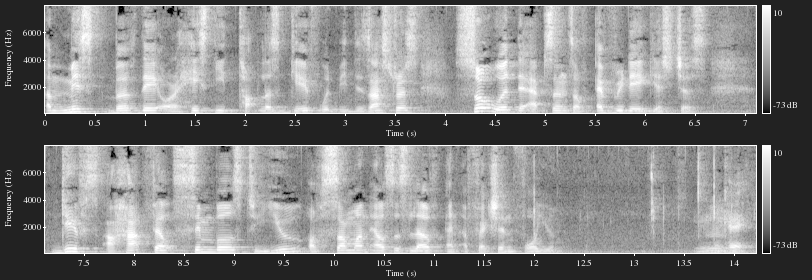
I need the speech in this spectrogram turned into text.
A missed birthday or a hasty, thoughtless gift would be disastrous. So would the absence of everyday gestures. Gifts are heartfelt symbols to you of someone else's love and affection for you. Mm, Okay.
